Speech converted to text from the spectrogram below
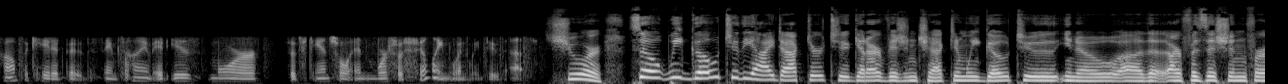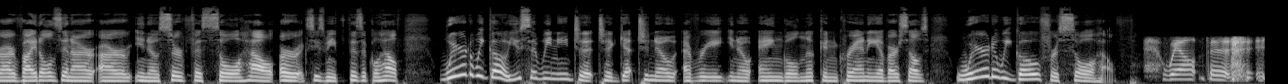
complicated, but at the same time, it is more substantial and more fulfilling when we do that. Sure. So we go to the eye doctor to get our vision checked, and we go to you know uh, the, our physician for our vitals and our our you know surface soul health or excuse me physical health. Where do we go? You said we need to to get to know every you know angle, nook, and cranny of ourselves. Where do we go for soul health? Well, the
